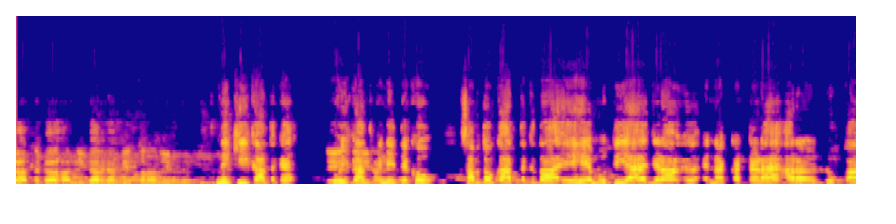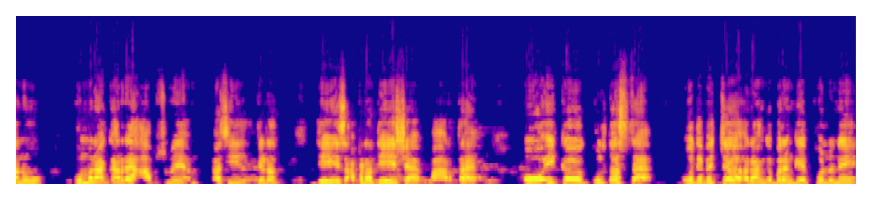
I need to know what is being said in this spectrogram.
ਘਾਤਕ ਆ, ਹਾਨੀਕਾਰਕ ਆ ਕਿਸ ਤਰ੍ਹਾਂ ਦੇਖਦੇ ਹੋ? ਨਹੀਂ ਕੀ ਘਾਤਕ ਹੈ? ਕੋਈ ਘਾਤਕ ਨਹੀਂ। ਦੇਖੋ ਸਭ ਤੋਂ ਘਾਤਕ ਤਾਂ ਇਹ ਮੋਦੀ ਹੈ ਜਿਹੜਾ ਇੰਨਾ ਕੱਟੜ ਹੈ ਔਰ ਲੋਕਾਂ ਨੂੰ ਗੁੰਮਰਾਹ ਕਰ ਰਿਹਾ, ਆਪਸ ਵਿੱਚ ਅਸੀਂ ਜਿਹੜਾ ਦੇਸ਼, ਆਪਣਾ ਦੇਸ਼ ਹੈ, ਭਾਰਤ ਹੈ, ਉਹ ਇੱਕ ਗੁਲਦਸਤਾ ਹੈ, ਉਹਦੇ ਵਿੱਚ ਰੰਗ ਬਰੰਗੇ ਫੁੱਲ ਨੇ,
